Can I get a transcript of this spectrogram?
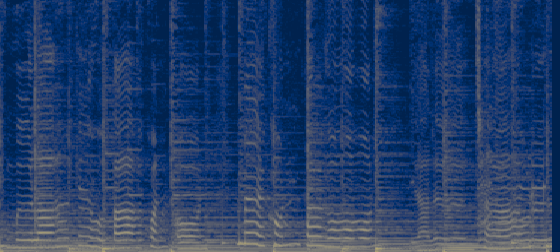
กมือลาแก้วตาควันอ่อน แม่คนตางอน อย่าลืมเช้าหรือ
